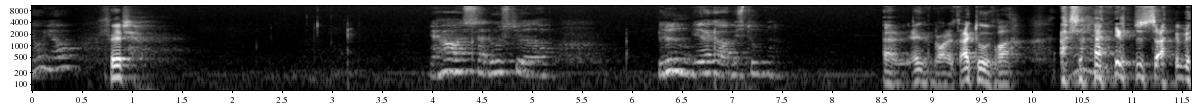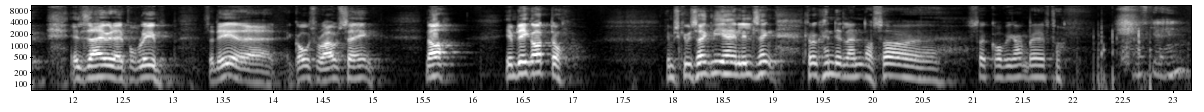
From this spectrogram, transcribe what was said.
jo, jo. Fedt. Jeg har også sat udstyret op. Lyden virker op i studiet. Ja, jeg går da stærkt ud fra. Altså, ellers så er vi, ellers er vi da et problem. Så det er uh, goes without saying. Nå, jamen det er godt, du. Jamen skal vi så ikke lige have en lille ting? Kan du ikke hente et eller andet, og så, uh, så går vi i gang bagefter? Hvad skal jeg hen?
